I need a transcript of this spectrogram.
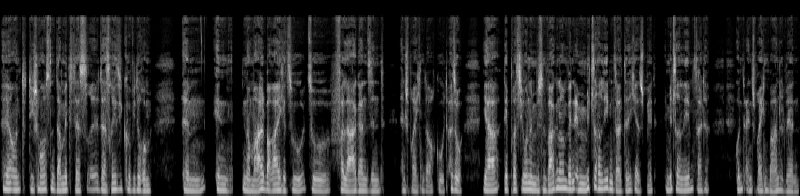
äh, und die Chancen damit, das, äh, das Risiko wiederum ähm, in Normalbereiche zu, zu verlagern, sind entsprechend auch gut. Also ja, Depressionen müssen wahrgenommen werden im mittleren Lebensalter, nicht erst spät, im mittleren Lebensalter und entsprechend behandelt werden.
